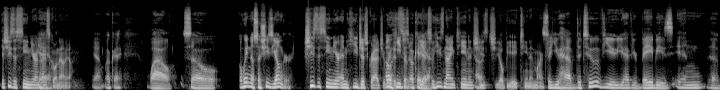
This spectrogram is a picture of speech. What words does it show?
yeah, she's a senior in Yeah, high yeah. school now. Yeah, Yeah. Okay. Wow. So, oh wait, no. So she's younger. she's a senior, and he just graduated. Oh, he so- just- okay, yeah. So he's 19, and she's she'll be 18 in March. So you have the two of you. You have your babies in the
